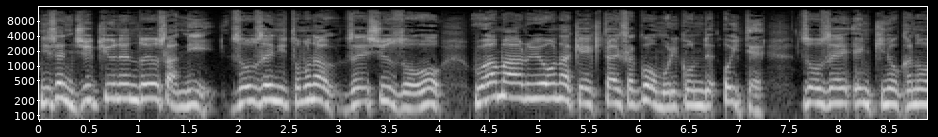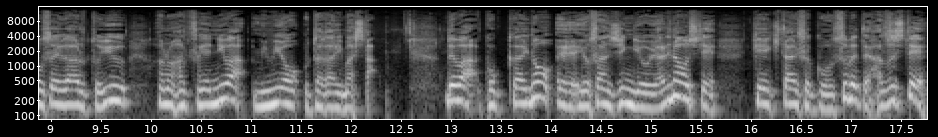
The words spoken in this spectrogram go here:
2019年度予算に増税に伴う税収増を上回るような景気対策を盛り込んでおいて増税延期の可能性があるというあの発言には耳を疑いました。では国会の、えー、予算審議をやり直して景気対策を全て外して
